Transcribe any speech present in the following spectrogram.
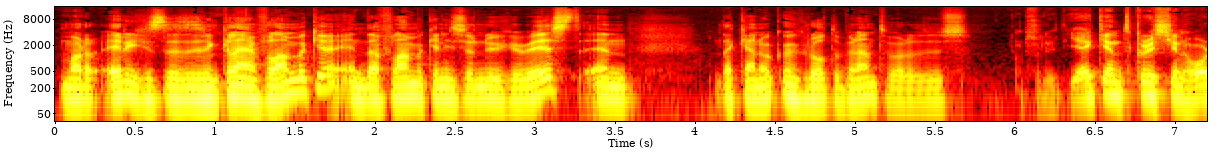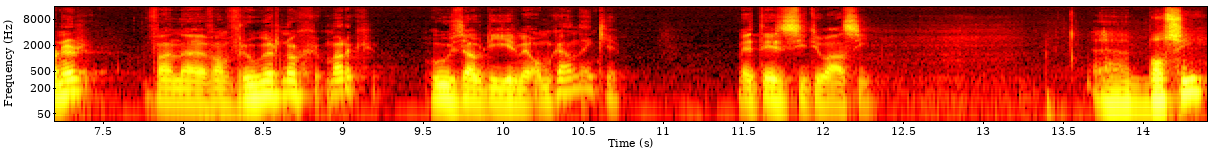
maar ergens. Dat is een klein vlammetje. En dat vlammetje is er nu geweest. En dat kan ook een grote brand worden. Dus. Absoluut. Jij kent Christian Horner van, uh, van vroeger nog, Mark. Hoe zou die hiermee omgaan, denk je? Met deze situatie? Uh, Bossie.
